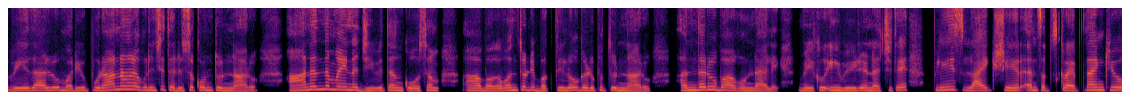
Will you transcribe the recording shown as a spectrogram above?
వేదాలు మరియు పురాణాల గురించి తెలుసుకుంటున్నారు. ఆనందమైన జీవితం కోసం ఆ భగవంతుడి భక్తిలో గడుపుతున్నారు. అందరూ బాగుండాలి. మీకు ఈ వీడియో నచ్చితే please like share and subscribe. Thank you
